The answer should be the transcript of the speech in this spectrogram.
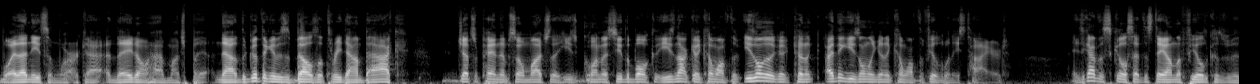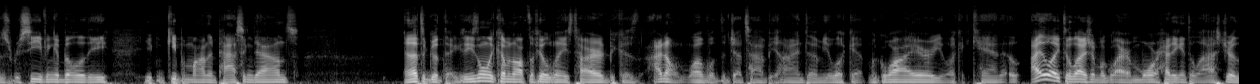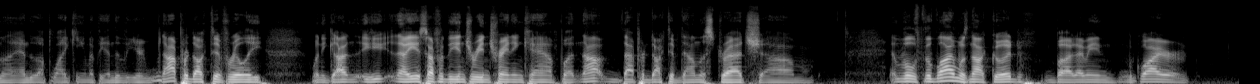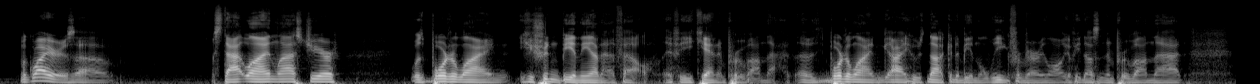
boy, that needs some work. Uh, they don't have much. But now the good thing is Bell's a three down back. Jets are paying him so much that he's going to see the bulk. He's not going to come off the. He's only going to. I think he's only going to come off the field when he's tired. He's got the skill set to stay on the field because of his receiving ability. You can keep him on in passing downs, and that's a good thing. He's only coming off the field when he's tired because I don't love what the Jets have behind him. You look at McGuire, you look at Can. I liked Elijah McGuire more heading into last year than I ended up liking him at the end of the year. Not productive really when he got he, now he suffered the injury in training camp, but not that productive down the stretch. Um, and well, the line was not good, but I mean McGuire McGuire's uh, stat line last year was borderline. He shouldn't be in the NFL if he can't improve on that. A borderline guy who's not going to be in the league for very long if he doesn't improve on that.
